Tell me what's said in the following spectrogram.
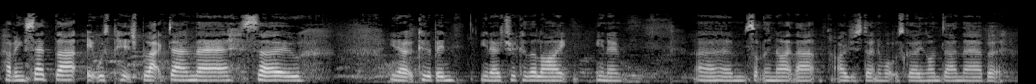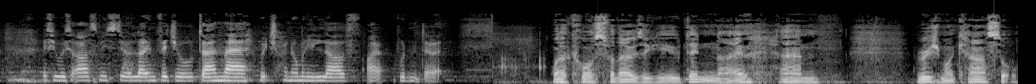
Having said that, it was pitch black down there, so you know it could have been you know trick of the light, you know um, something like that. I just don't know what was going on down there. But if you were to ask me to do a lone vigil down there, which I normally love, I wouldn't do it. Well, of course, for those of you who didn't know, um, Rougemont Castle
